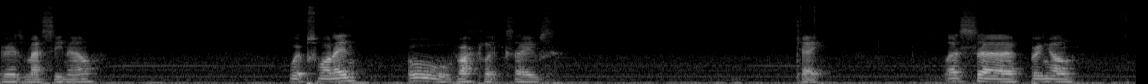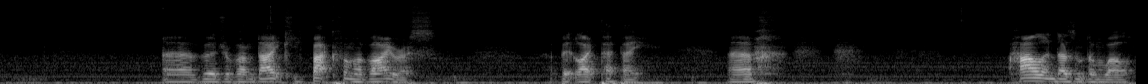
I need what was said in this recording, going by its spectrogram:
Here's Messi now. Whips one in. Oh, Vaclik saves. Okay. Let's uh, bring on uh, Virgil van Dijk. He's back from a virus. Bit like Pepe. Um, Haaland hasn't done well,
